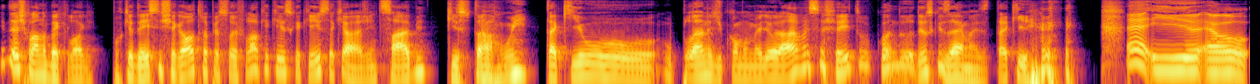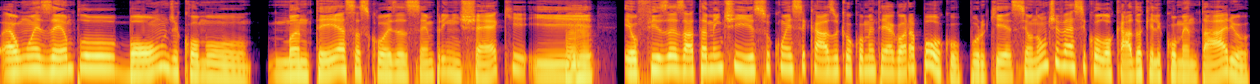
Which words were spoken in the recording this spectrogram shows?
e deixa lá no backlog. Porque daí se chegar outra pessoa e falar, ah, o que, é isso, o que, é isso, aqui, ó, a gente sabe que isso tá ruim, tá aqui o, o plano de como melhorar, vai ser feito quando Deus quiser, mas tá aqui. é, e é, é um exemplo bom de como manter essas coisas sempre em xeque e... Uhum eu fiz exatamente isso com esse caso que eu comentei agora há pouco, porque se eu não tivesse colocado aquele comentário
